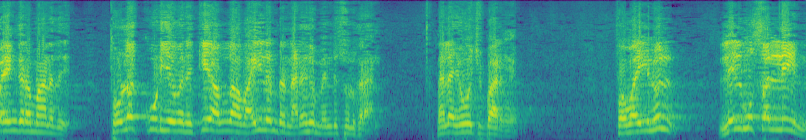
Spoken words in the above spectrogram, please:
பயங்கரமானது. தொழக்கூடியவனுக்கே அல்லாஹ் வயல் என்ற நரகம் என்று சொல்கிறான். நல்லா யோசிச்சு பாருங்க. ஃபவைலுல் லில் முஸல்லீன்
